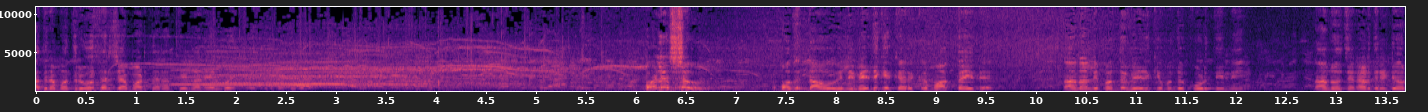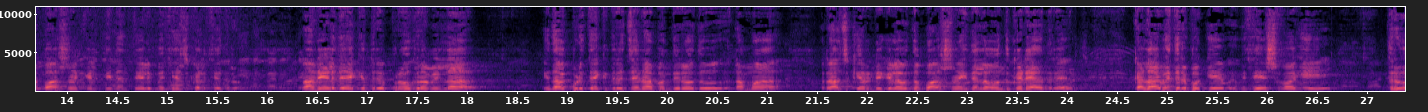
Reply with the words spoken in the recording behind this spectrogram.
ಅದು ನಮ್ಮ ಧ್ರುವ ಸರ್ಜಾ ಮಾಡ್ತಾರೆ ಅಂತ ಹೇಳಿ ನಾನು ಹೇಳ್ಬೋದು ಬಹಳಷ್ಟು ಮೊದ ನಾವು ಇಲ್ಲಿ ವೇದಿಕೆ ಕಾರ್ಯಕ್ರಮ ಆಗ್ತಾ ಇದೆ. ನಾನು ಅಲ್ಲಿ ಬಂದು ವೇದಿಕೆ ಬಂದು ಕೂಡ್ತೀನಿ. ನಾನು ಜನಾರ್ದನ್ ರೆಡ್ಡಿ ಅವ್ರ ಭಾಷಣ ಕೇಳ್ತೀನಿ ಅಂತ ಹೇಳಿ ಮೆಸೇಜ್ ಕಳಿಸಿದ್ರು. ನಾನು ಹೇಳಿದೆ, ಯಾಕಂದ್ರೆ ಪ್ರೋಗ್ರಾಮ್ ಎಲ್ಲ ಇದಾಗ್ಬಿಡುತ್ತೆ. ಯಾಕಂದ್ರೆ ಜನ ಬಂದಿರೋದು ನಮ್ಮ ರಾಜಕಾರಣಿಗಳ ಒಂದು ಭಾಷಣ, ಇದೆಲ್ಲ ಒಂದ್ ಕಡೆ ಆದ್ರೆ ಕಲಾವಿದರ ಬಗ್ಗೆ ವಿಶೇಷವಾಗಿ ಧ್ರುವ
